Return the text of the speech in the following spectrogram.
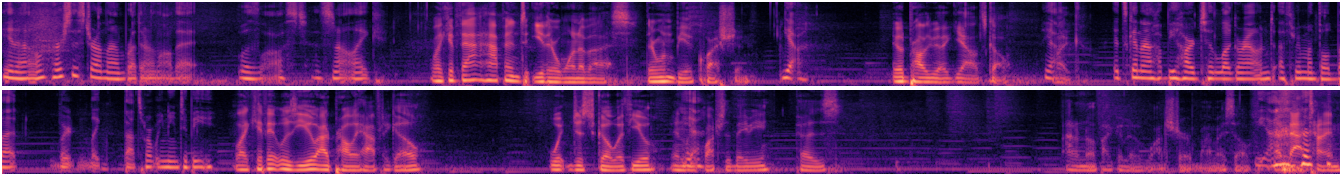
You know, her sister in law and brother in law that was lost. It's not like Like if that happened to either one of us, there wouldn't be a question. yeah, it would probably be like, yeah, let's go. Yeah. Like, It's gonna be hard to lug around a three month old, but we're like that's where we need to be. like if it was you, I'd probably have to go. Would just go with you and like Yeah. watch the baby because I don't know if I could have watched her by myself Yeah. at that time.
